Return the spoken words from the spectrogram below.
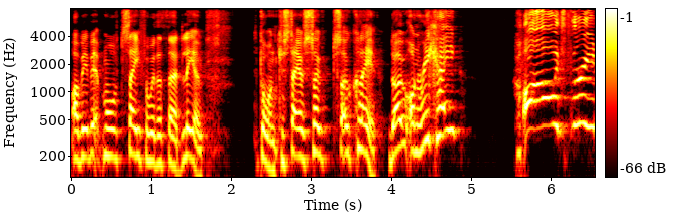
I'll be a bit more safer with a third. Leo, go on. Castello's so so clear. No, Enrique. Oh, it's three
